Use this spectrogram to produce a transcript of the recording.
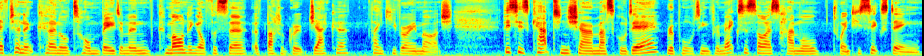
Lieutenant Colonel Tom Biedermann, Commanding Officer of Battle Group Jacka, thank you very much. This is Captain Sharon Mascall-Dare reporting from Exercise Hamel 2016.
